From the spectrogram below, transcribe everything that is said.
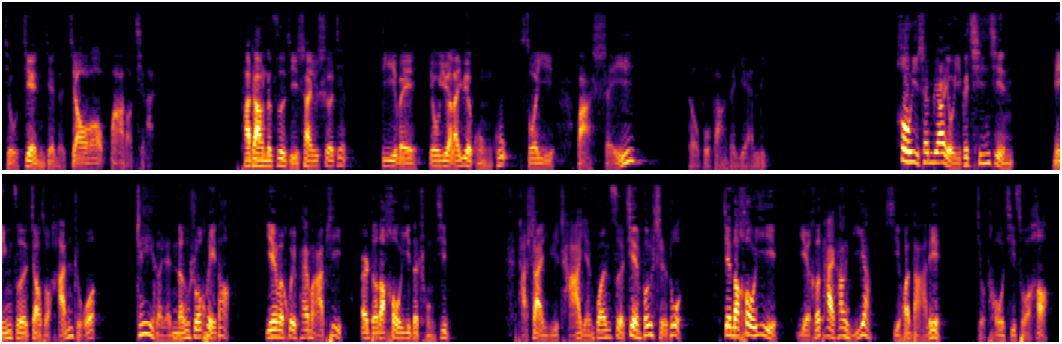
就渐渐的骄傲霸道起来。他仗着自己善于射箭。地位又越来越巩固，所以把谁都不放在眼里。后羿身边有一个亲信，名字叫做韩卓。这个人能说会道，因为会拍马屁而得到后羿的宠信。他善于察言观色、见风使舵，见到后羿也和太康一样喜欢打猎，就投其所好，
